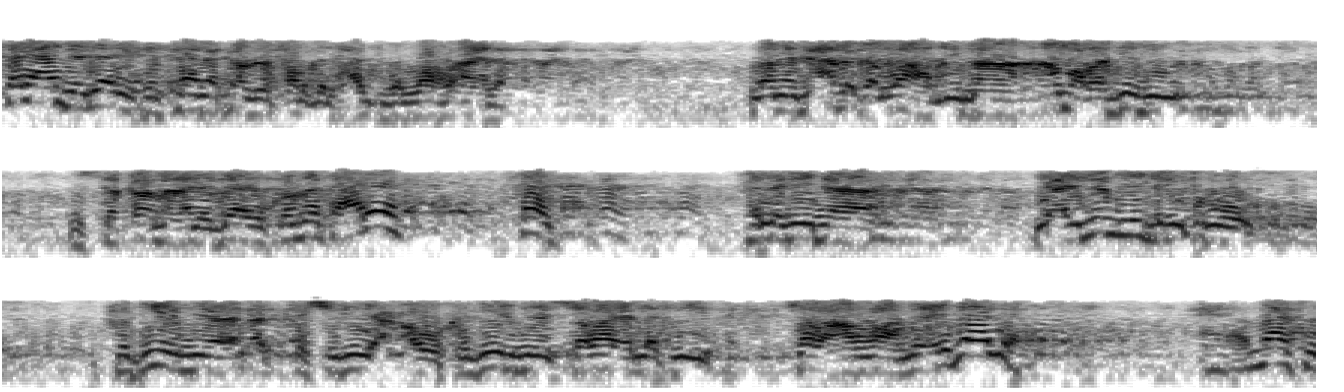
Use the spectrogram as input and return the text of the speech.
فلعل ذلك كان قبل فرض الحج والله أعلم. ومن عبد الله بما أمر به واستقام على ذلك ومات عليه فاز. فالذين يعني لم يدركوا كثير من التشريع أو كثير من الشرائع التي شرع الله لعباده. ماتوا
